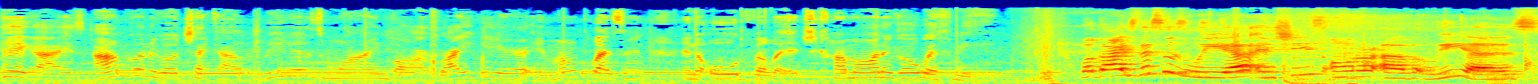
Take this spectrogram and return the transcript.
Hey guys, I'm gonna go check out Leeah's Wine Bar right here in Mount Pleasant in the Old Village. Come on and go with me. Well guys, this is Leah and she's owner of Leeah's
